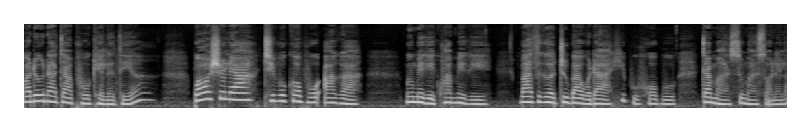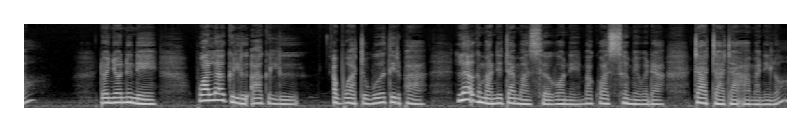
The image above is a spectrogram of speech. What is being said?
ဘဒုနာတာဖိုခဲလတဲ့ဘောရှလျာတီဘကောဖိုအာဂါမူမေကြီးခွာမေကြီးဘာသကတူဘဝဒဟိပူခောဘူးတမဆုမစောနေလောဒေါညောနုနေပွာလကလူအာကလူအပွားတဝတိတဖာလက်အကမနိတမဆောကောနေမကွာဆမေဝဒတာတာတာအာမနီလော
